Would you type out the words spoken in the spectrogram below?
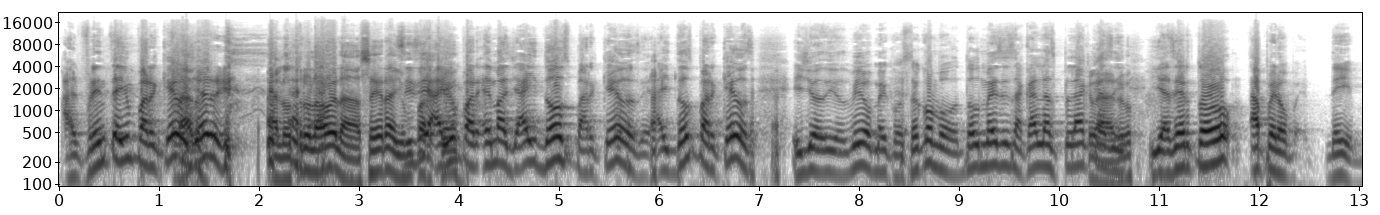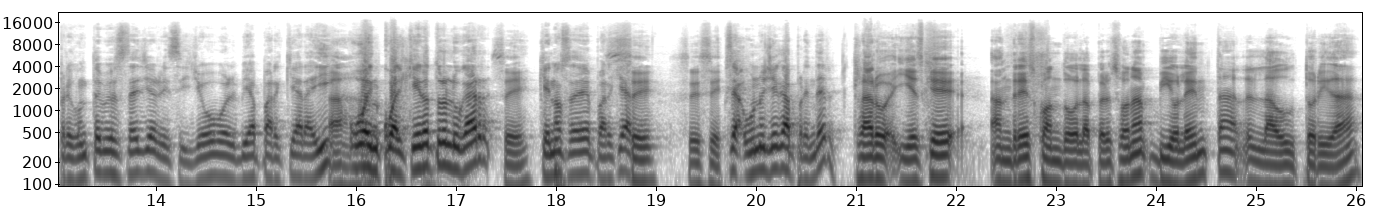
Al frente hay un parqueo, Claro. Jerry. Al otro lado de la acera hay sí, un sí, parqueo. hay un par- es más, ya hay dos parqueos, eh, hay dos parqueos. Y yo, Dios mío, me costó como dos meses sacar las placas Claro. y, y hacer todo. Ah, pero de, pregúnteme usted, Jerry, si yo volví a parquear ahí Ajá. o en cualquier otro lugar Sí. que no se debe parquear. Sí, sí, sí. O sea, uno llega a aprender. Claro, y es que Andrés, cuando la persona violenta la autoridad,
